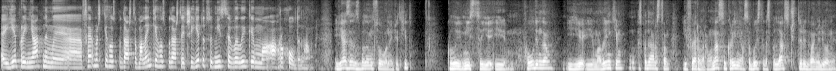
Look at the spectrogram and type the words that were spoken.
е, є прийнятними е, фермерські господарства, маленькі господарства? І чи є тут місце великим агрохолдингам? Я за збалансований підхід, коли місце є і холдингам, і є і маленьким господарствам, і фермерам. У нас в Україні особисто господарств 4,2 мільйони.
